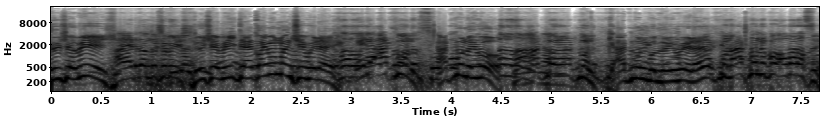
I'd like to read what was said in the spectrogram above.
দুইশো বিশ? হ্যাঁ এটার দাম দুশো বিশ। দুইশো বিশ দেয়। কয় মন মাংস বেড়ায়? আট মন। আট মন হইব? আট মন আট মন আট মন। বলল হইব এটা আট মন আট মন ওভার আছে।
